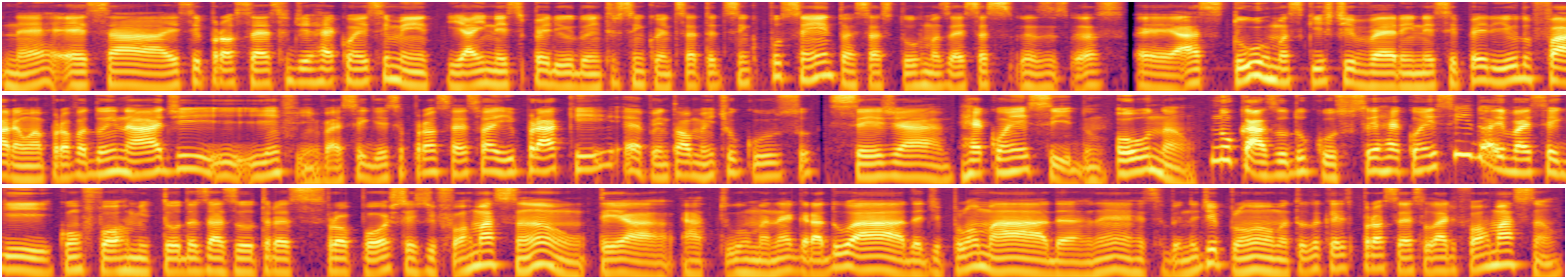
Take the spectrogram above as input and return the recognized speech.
né, essa, esse processo de reconhecimento. E aí, nesse período entre 50% e 75%, essas turmas, essas, as, as, é, as turmas que estiverem nesse período farão a prova do INAD e, e enfim, vai seguir esse processo aí para que, eventualmente, o curso seja reconhecido ou não. No caso do curso ser reconhecido, aí vai seguir conforme todas as outras propostas de formação, ter a, a turma né, graduada, diplomada, né, recebendo diploma, todo aquele processo lá de formação.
